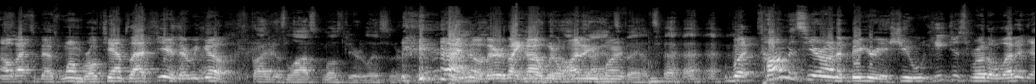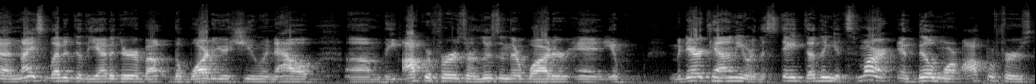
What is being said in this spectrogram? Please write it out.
Oh, that's the best one. World champs last year. There we go. Probably just lost most of your listeners. I know they're like, oh, we don't want anymore. But Tom is here on a bigger issue. He just wrote a letter, a nice letter to the editor about the water issue and how um, the aquifers are losing their water, and if Madera County or the state doesn't get smart and build more aquifers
